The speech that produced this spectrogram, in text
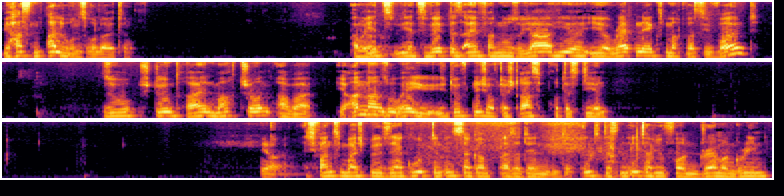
wir hassen alle unsere Leute. Aber ja. jetzt, jetzt wirkt es einfach nur so, ja, hier, ihr Rednecks, macht was ihr wollt. So, stürmt rein, macht schon, aber ihr anderen mhm. so, ey, ihr dürft nicht auf der Straße protestieren. Ja. Ich fand zum Beispiel sehr gut den Instagram, also den, das ein Interview von Draymond Green,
